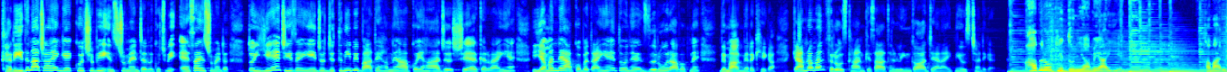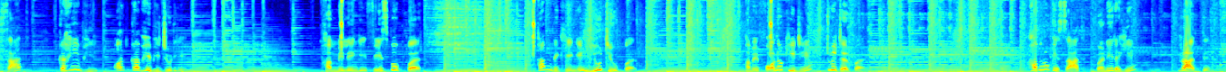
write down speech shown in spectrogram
खरीदना चाहेंगे कुछ भी इंस्ट्रूमेंटल कुछ भी ऐसा इंस्ट्रूमेंटल तो ये चीज़ें ये जो जितनी भी बातें हमने आपको यहाँ आज शेयर करवाई हैं यमन ने आपको बताई हैं तो उन्हें ज़रूर आप अपने दिमाग में रखिएगा। कैमरामैन फिरोज खान के साथ हरलीन का डे नाइट न्यूज़, चंडीगढ़। खबरों की दुनिया में आइए। हमारे साथ कहीं भी और कभी भी जुड़िए। हम मिलेंगे फेसबुक पर। हम दिखेंगे यूट्यूब पर। हमें फॉलो कीजिए ट्विटर पर। खबरों के साथ बने रहिए रात दिन।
